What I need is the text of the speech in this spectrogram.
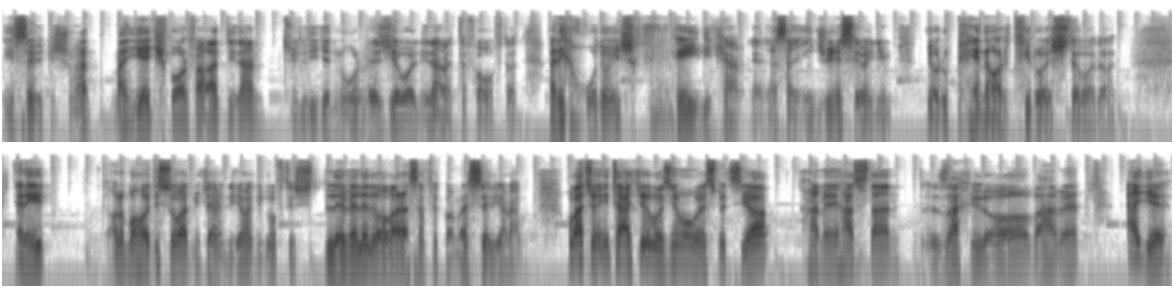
این سری پیش اومد من یک بار فقط دیدم توی لیگ نروژ یه بار دیدم اتفاق افتاد. ولی خداییش خیلی کم یعنی اصلا اینجوری نیست که بگیم یارو پنارتی رو اشتباه داد. یعنی حالا با هادی صحبت می‌کردیم دیگه هادی گفتش لول داور اصلا فکر کنم برای سریا نبود. خب بچه این ترکیب بازی ما با اسپتسیا همه هستن ذخیره ها و همه. اگه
